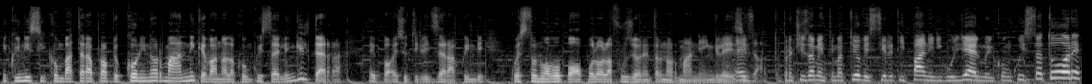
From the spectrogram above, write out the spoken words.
e quindi si combatterà proprio con i normanni che vanno alla conquista dell'Inghilterra e poi si utilizzerà quindi questo nuovo popolo, la fusione tra normanni e inglesi. Esatto, precisamente Matteo vestirete i panni di Guglielmo il Conquistatore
